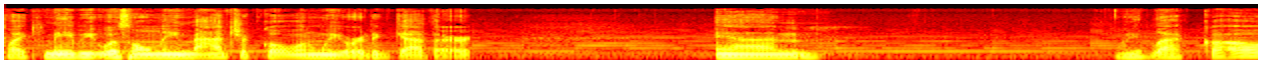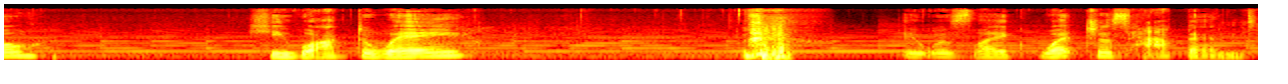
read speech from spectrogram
Like maybe it was only magical when we were together. And we let go. He walked away. it was like what just happened?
